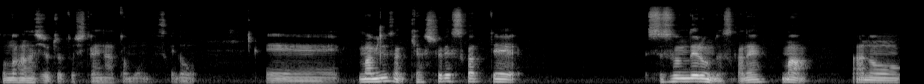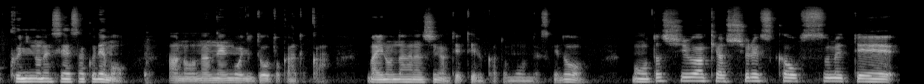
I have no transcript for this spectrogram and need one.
そんな話をちょっとしたいなと思うんですけど、えーまあ皆さんキャッシュレス化って進んでるんですかね。まあ、あの、国のね、政策でも、あの、何年後にどうとかとか、まあいろんな話が出てるかと思うんですけど、まあ、私はキャッシュレス化を進めて、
